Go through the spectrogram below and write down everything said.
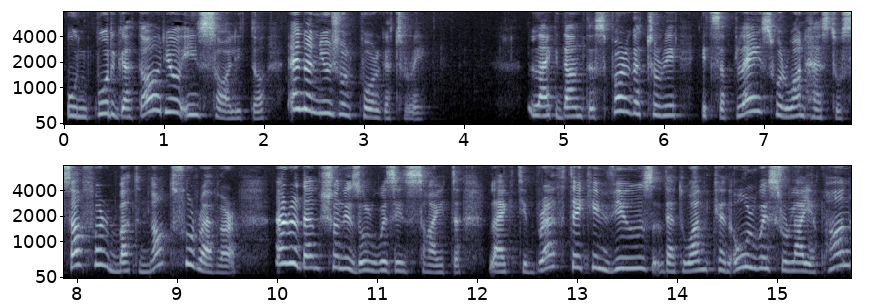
un purgatorio insolito, an unusual purgatory. Like Dante's Purgatory, it's a place where one has to suffer but not forever, and redemption is always in sight, like the breathtaking views that one can always rely upon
